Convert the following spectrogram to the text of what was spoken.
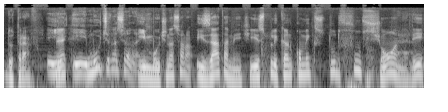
do tráfico. E, né? e multinacionais. E multinacional, exatamente. E explicando como é que isso tudo funciona ali,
